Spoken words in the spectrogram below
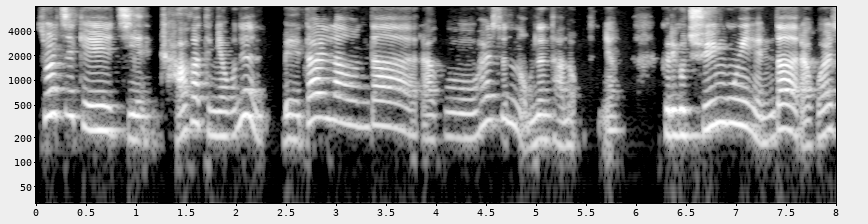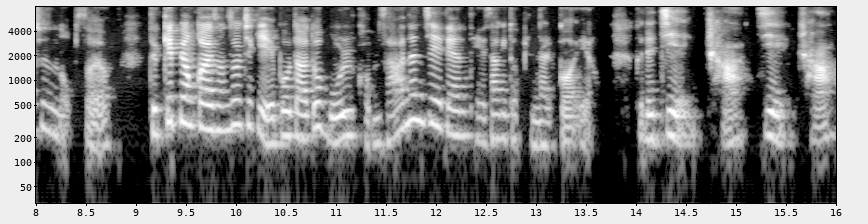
솔직히 지, 자 같은 경우는 매달 나온다라고 할 수는 없는 단어거든요. 그리고 주인공이 된다라고 할 수는 없어요. 듣기 평가에선 솔직히 얘보다도 뭘 검사하는지에 대한 대상이 더 빛날 거예요. 근데 지, 자, 지, 자.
